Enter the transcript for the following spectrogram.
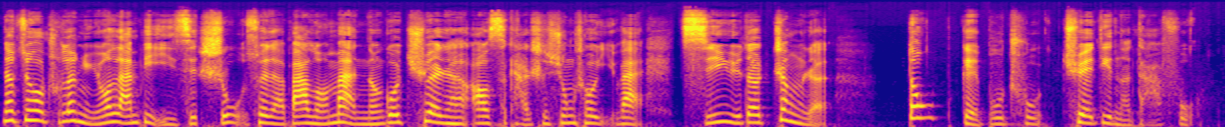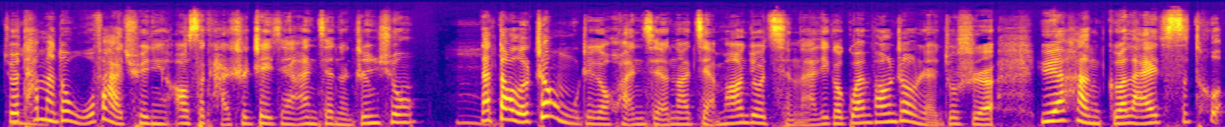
那最后，除了女佣兰比以及十五岁的巴罗曼能够确认奥斯卡是凶手以外，其余的证人都给不出确定的答复，就是他们都无法确定奥斯卡是这件案件的真凶。那到了证物这个环节呢，检方就请来了一个官方证人，就是约翰格莱斯特。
